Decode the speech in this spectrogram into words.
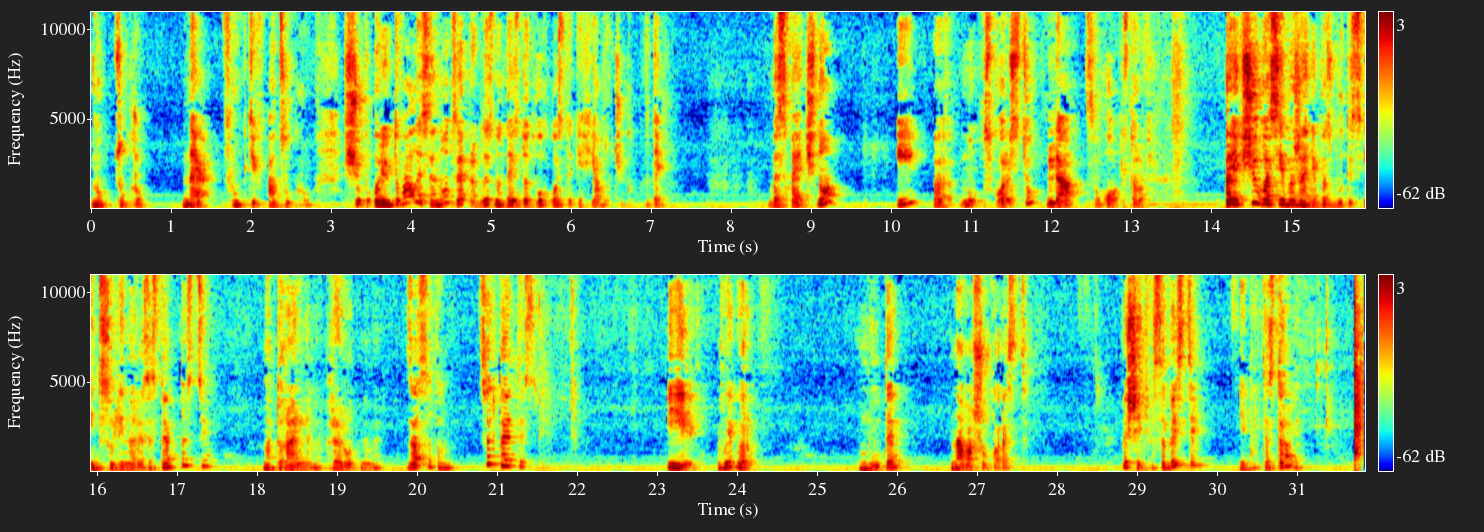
ну, цукру, не фруктів, а цукру. Щоб орієнтувалися, ну це приблизно десь до двох ось таких яблучок в день. Безпечно і е, ну, з користю для свого здоров'я. А якщо у вас є бажання позбутись інсулінорезистентності натуральними природними засобами, звертайтесь. І вибір буде на вашу користь. Пишіть особисті і будьте здорові!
